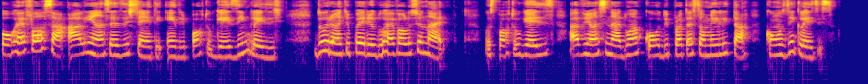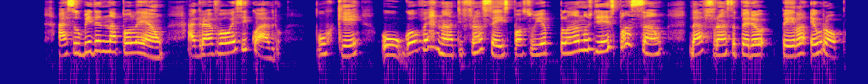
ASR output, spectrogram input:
por reforçar a aliança existente entre portugueses e ingleses durante o período revolucionário os portugueses haviam assinado um acordo de proteção militar com os ingleses. A subida de Napoleão agravou esse quadro, porque o governante francês possuía planos de expansão da França pela Europa.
